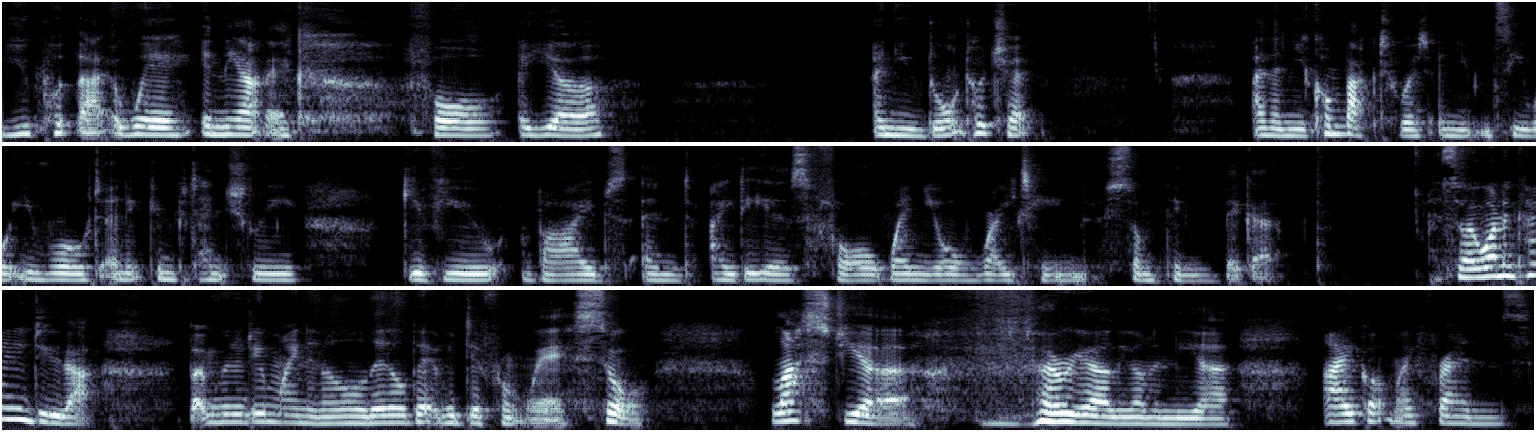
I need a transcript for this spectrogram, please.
you put that away in the attic for a year and you don't touch it. And then you come back to it and you can see what you wrote and it can potentially give you vibes and ideas for when you're writing something bigger. So I want to kind of do that, but I'm going to do mine in a little bit of a different way. So last year, very early on in the year, I got my friends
